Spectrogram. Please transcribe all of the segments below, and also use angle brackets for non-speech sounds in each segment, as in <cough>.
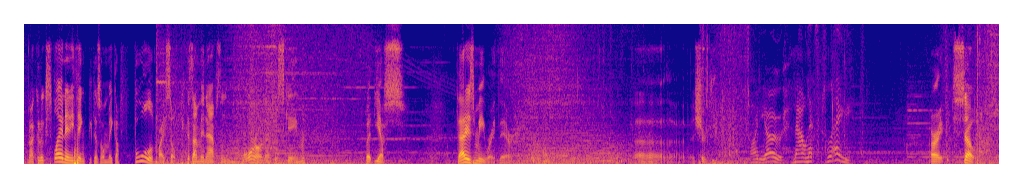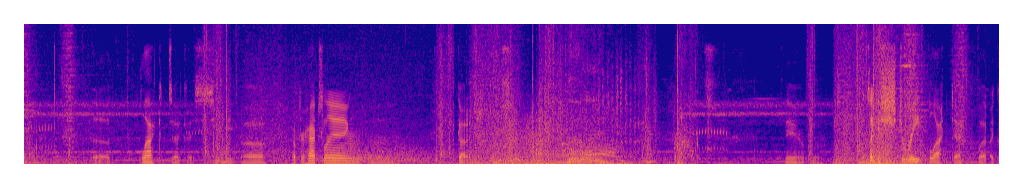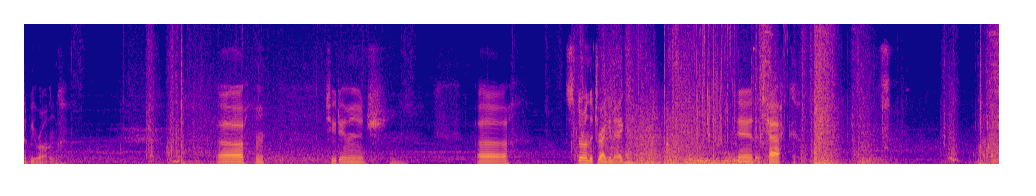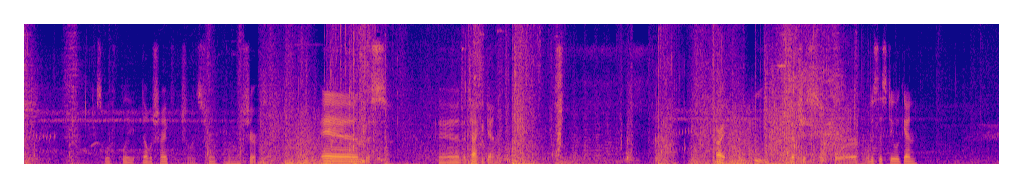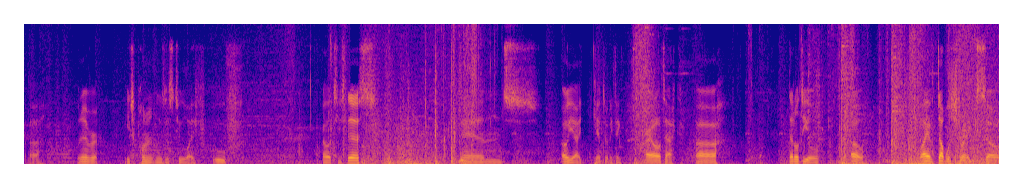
I'm not going to explain anything because I'll make a fool of myself because I'm an absolute moron at this game. But yes, that is me right there. Uh, sure keep. Rightio, now let's play. Alright, so. Uh, black deck, I see. Uh, after hatchling. Uh, got it. We. It's like a straight black deck, but I could be wrong. Uh, hmm. Two damage. Uh, let's throw in the dragon egg and attack. Double strike, which one's strike? Sure. And this, and attack again. All right. Ooh, infectious horror. What does this do again? Uh, whenever each opponent loses two life. Oof. Well, let's use this. And oh yeah, I can't do anything. All right, I'll attack. Uh, that'll deal. Oh, well, I have double strike, so.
